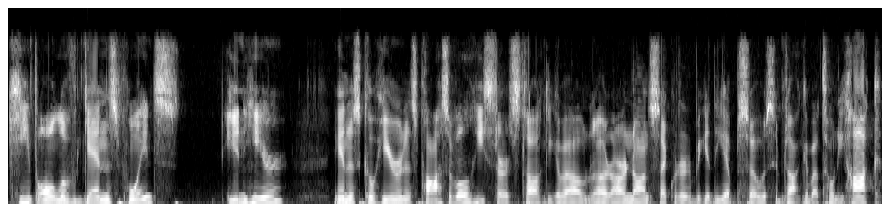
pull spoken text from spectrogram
keep all of Gen's points in here and as coherent as possible. He starts talking about our, our non sequitur to begin the episode was him talking about Tony Hawk.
